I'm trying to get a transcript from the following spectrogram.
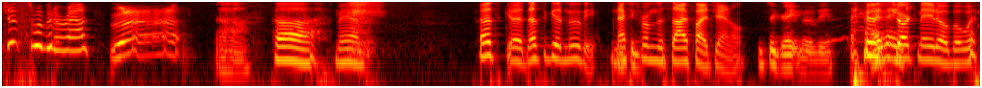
just swimming around. Uh huh. Ah, man. That's good. That's a good movie. Next a- from the Sci-Fi Channel. It's a great movie. It's Sharknado, but with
